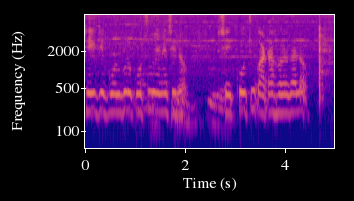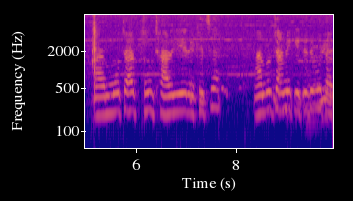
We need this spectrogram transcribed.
সেই যে গোল গোল কচু এনেছিল সেই কচু কাটা হয়ে গেল আর মোচার ফুল ছাড়িয়ে রেখেছে। আমি বলছি আমি কেটে দেবো তাই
